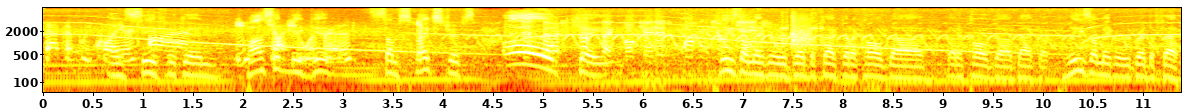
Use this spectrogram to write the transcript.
Backup required and see if we can possibly Joshua get Road. some spike strips. Okay. Suspect located. Moving to Please don't make me regret the fact that I called uh, that I called uh, backup. Please don't make me regret the fact,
